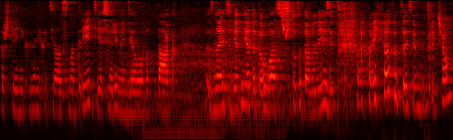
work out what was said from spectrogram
то, что я никогда не хотела смотреть, я все время делала вот так, знаете, нет-нет, это у вас что-то там лезет, а я тут совсем ни при чем.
